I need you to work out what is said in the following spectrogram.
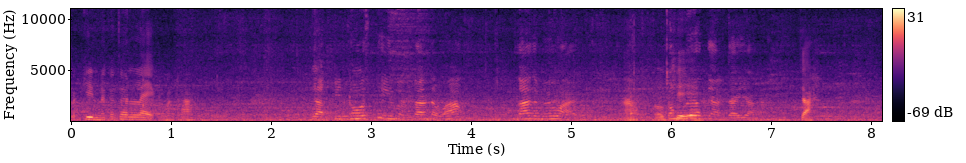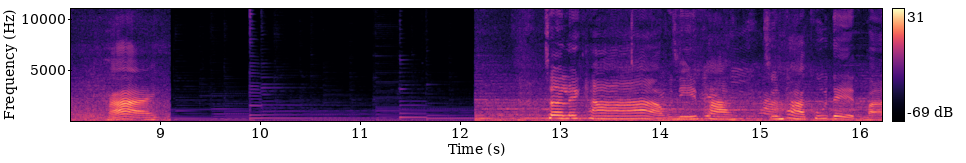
จะกินแล้วก็จะแหลกนะคะกินโนสทีเหมือนกันแต่ว่า น่าจะไม่ไหวอะโอต้องเคเลือกอย่างใดอย่างหนึ่ง จ้ะบาย เชิญเลยค่ะ วันนี้พาซุนพาคู่เดทมา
